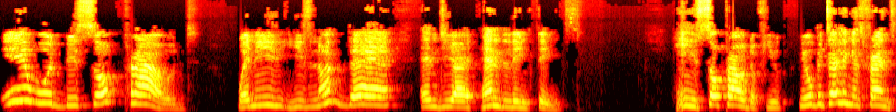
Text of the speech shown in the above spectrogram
he would be so proud when he, he's not there and you are handling things. He is so proud of you. He'll be telling his friends,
